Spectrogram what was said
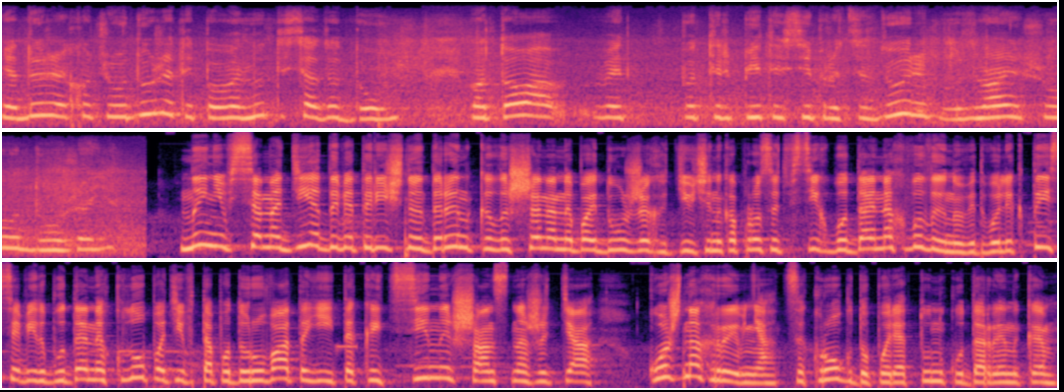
Я дуже хочу одужати і повернутися додому. Готова потерпіти всі процедури, бо знаю, що одужаю. Нині вся надія дев'ятирічної Даринки лише на небайдужих. Дівчинка просить всіх бодай на хвилину відволіктися від буденних клопотів та подарувати їй такий цінний шанс на життя. Кожна гривня – це крок до порятунку Даринки.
